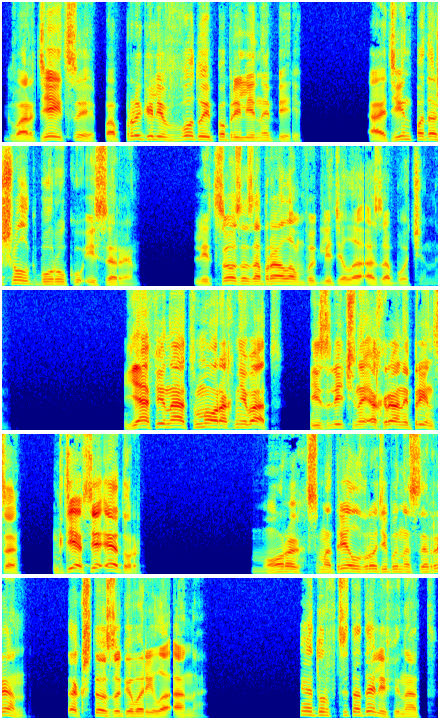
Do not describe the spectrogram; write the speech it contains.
Гвардейцы попрыгали в воду и побрели на берег. Один подошел к Буруку и Сырен. Лицо за забралом выглядело озабоченным. «Я Финат Морах-Неват, из личной охраны принца. Где все Эдур?» Морах смотрел вроде бы на Сырен, так что заговорила она. «Эдур в цитадели, Финат.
